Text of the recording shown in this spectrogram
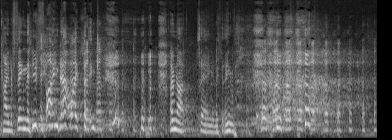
kind of thing than you'd find now, I think. I'm not saying anything.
